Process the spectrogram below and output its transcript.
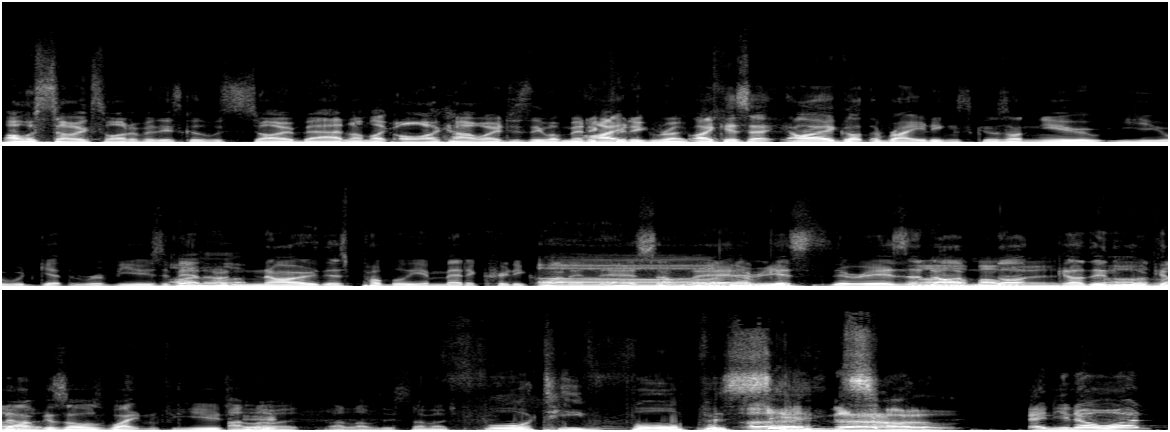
I was so excited for this because it was so bad, and I'm like, oh, I can't wait to see what Metacritic I, wrote. Like I said, I got the ratings because I knew you would get the reviews about I it. I know there's probably a Metacritic one in there Oh, somewhere. there I guess is. there is, and Oh, I'm not. word. I didn't Oh, look I it up because I was waiting for you to. I love it. I love this so much. Forty-four percent. And you know what?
